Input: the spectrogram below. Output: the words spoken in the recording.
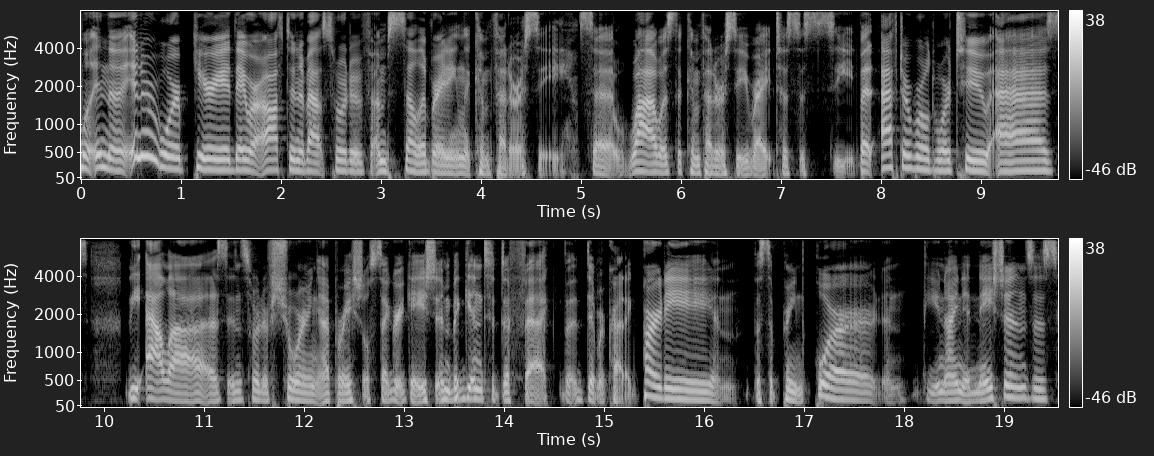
Well, in the interwar period, they were often about sort of um, celebrating the Confederacy. So, why was the Confederacy right to secede? But after World War II, as the Allies in sort of shoring up racial segregation begin to defect, the Democratic Party and the Supreme Court and the United Nations is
